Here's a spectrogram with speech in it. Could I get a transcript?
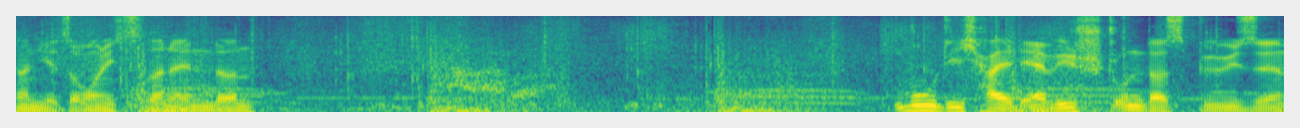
Kann jetzt auch nichts dran ändern. Wurde ich halt erwischt und das Böse.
